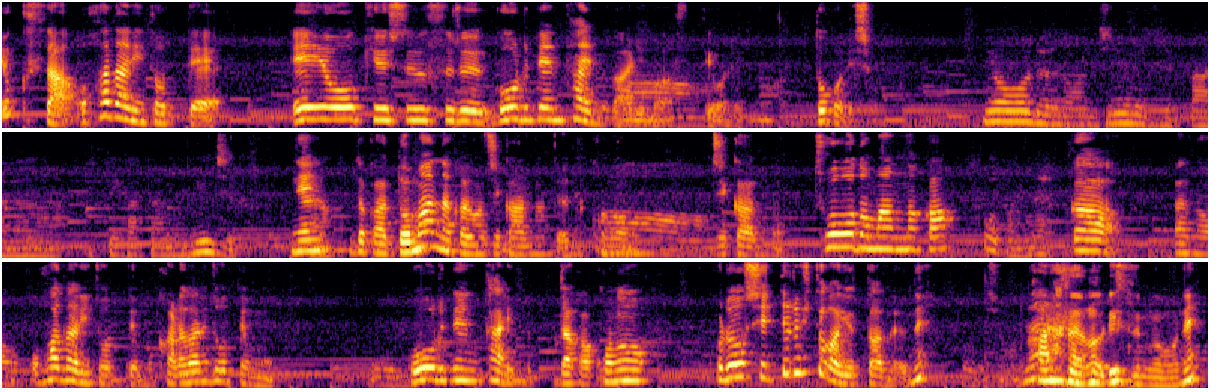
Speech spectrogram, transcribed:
よくさお肌にとって栄養を吸収するゴールデンタイムがありますって言われるのはどこでしょ夜の10時から明け方の2時。うね。だからど真ん中の時間なんだよねこのの時間の。ちょうど真ん中そうだね。があのお肌にとっても体にとってもゴールデンタイム。だからこのこれを知ってる人が言ったんだよね。ね。体のリズムをね、ね。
